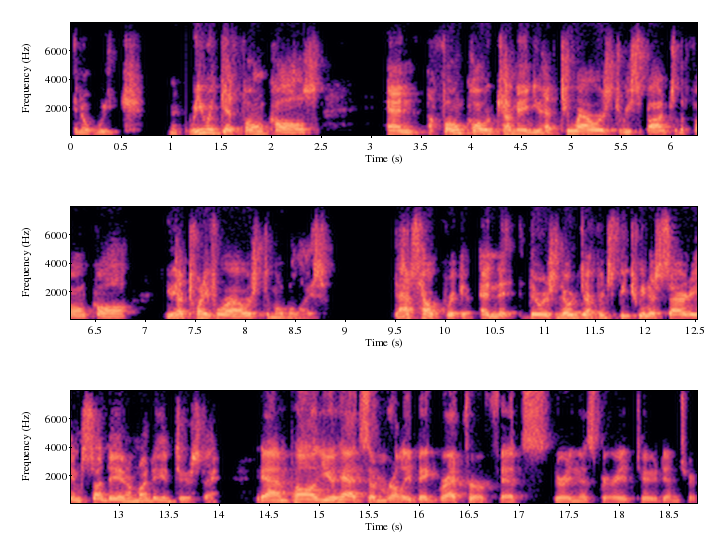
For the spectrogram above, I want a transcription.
in a week. Hmm. We would get phone calls, and a phone call would come in. You have two hours to respond to the phone call, you have 24 hours to mobilize. That's how quick it. And there was no difference between a Saturday and Sunday and a Monday and Tuesday. Yeah, and Paul, you had some really big retrofits during this period too, didn't you?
